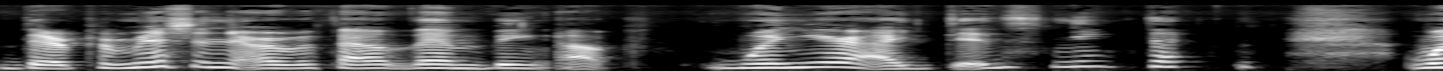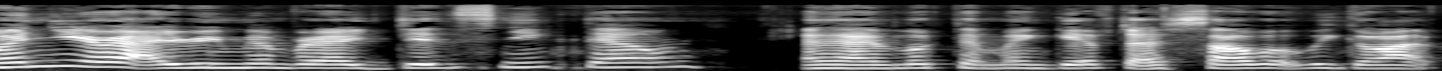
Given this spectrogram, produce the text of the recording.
their permission or without them being up. One year I did sneak down. One year I remember I did sneak down and I looked at my gift. I saw what we got.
